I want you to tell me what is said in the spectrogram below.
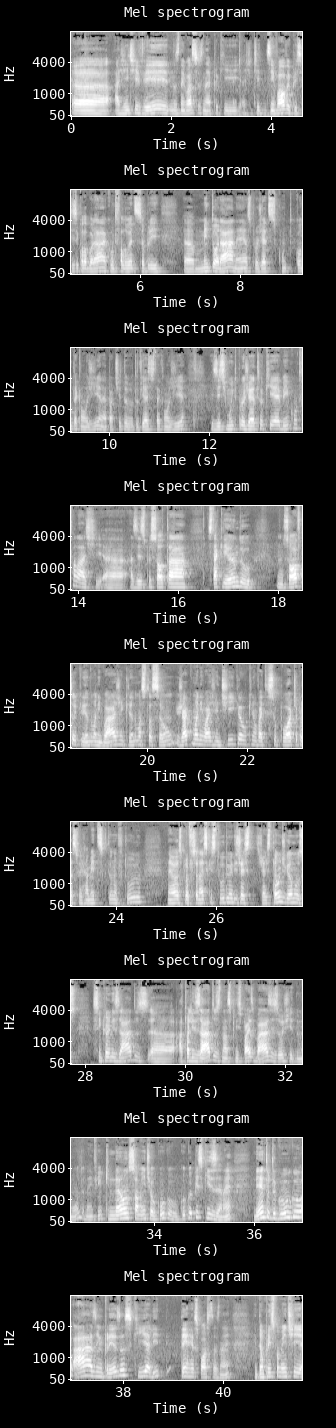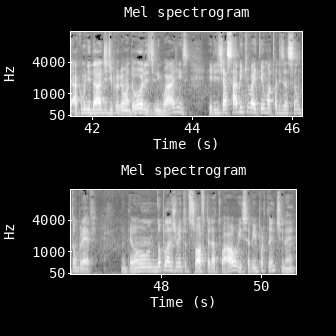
Uh, a gente vê nos negócios, né? Porque a gente desenvolve, precisa colaborar, como tu falou antes, sobre uh, mentorar né, os projetos com, com tecnologia, né? A partir do, do viés de tecnologia. Existe muito projeto que é bem como tu falaste. Uh, às vezes o pessoal tá, está criando um software, criando uma linguagem, criando uma situação já com uma linguagem antiga, ou que não vai ter suporte para as ferramentas que estão no futuro. Né? Os profissionais que estudam, eles já, já estão, digamos, sincronizados, uh, atualizados nas principais bases hoje do mundo, né? enfim, que não somente é o Google, o Google é pesquisa, né? Dentro do Google, há as empresas que ali têm respostas, né? Então, principalmente a comunidade de programadores, de linguagens, eles já sabem que vai ter uma atualização tão breve. Então, no planejamento do software atual, isso é bem importante, né?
